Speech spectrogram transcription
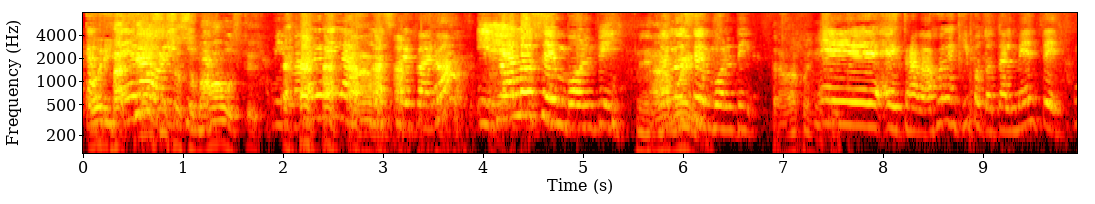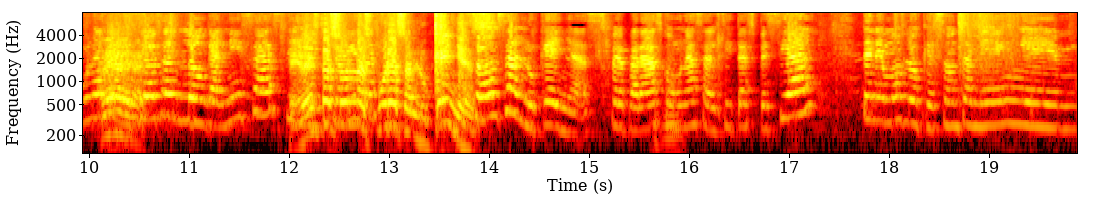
¿Qué casera nos hizo su mamá usted? Mi madre las, las preparó y yo los envolví. Ah, yo los envolví. Trabajo en equipo. Eh, eh, trabajo en equipo totalmente. Unas ver, deliciosas longanizas. Pero y estas son las puras sanluqueñas. Son sanluqueñas, preparadas con una salsita especial. Tenemos lo que son también. eh,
